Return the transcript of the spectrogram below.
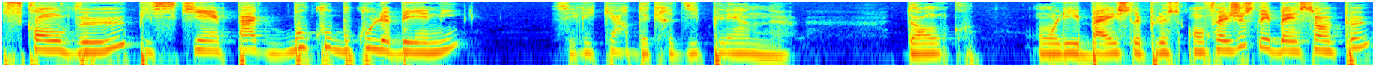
ce qu'on veut, puis ce qui impacte beaucoup, beaucoup le BNI, c'est les cartes de crédit pleines. Donc, on les baisse le plus. On fait juste les baisser un peu,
